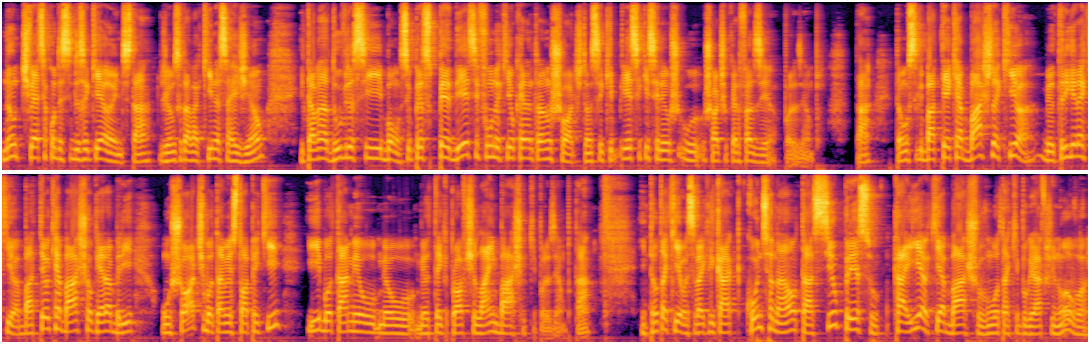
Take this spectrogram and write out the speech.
não tivesse acontecido isso aqui antes, tá? Digamos que eu estava aqui nessa região e estava na dúvida se, bom, se o preço perder esse fundo aqui, eu quero entrar no short. Então, esse aqui, esse aqui seria o, o short que eu quero fazer, por exemplo. Tá? Então, se ele bater aqui abaixo daqui, ó, meu trigger é aqui, ó, bateu aqui abaixo, eu quero abrir um short, botar meu stop aqui e botar meu, meu, meu take profit lá embaixo aqui, por exemplo, tá? Então tá aqui, ó, você vai clicar condicional, tá? Se o preço cair aqui abaixo, vamos botar aqui para o gráfico de novo, ó,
